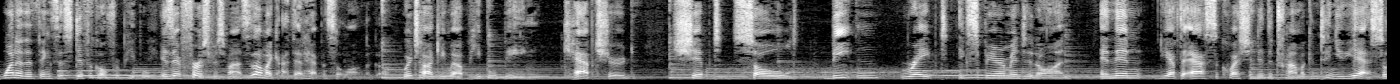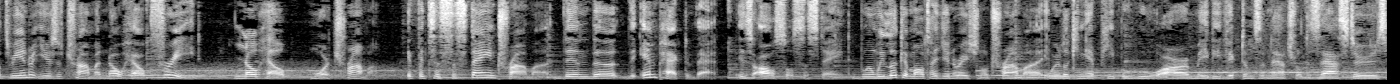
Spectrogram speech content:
One of the things that's difficult for people is their first response is, oh my God, that happened so long ago. We're talking about people being captured, shipped, sold, beaten, raped, experimented on. And then you have to ask the question did the trauma continue? Yes. So 300 years of trauma, no help, freed. No help, more trauma. If it's a sustained trauma, then the, the impact of that is also sustained. When we look at multi generational trauma, we're looking at people who are maybe victims of natural disasters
